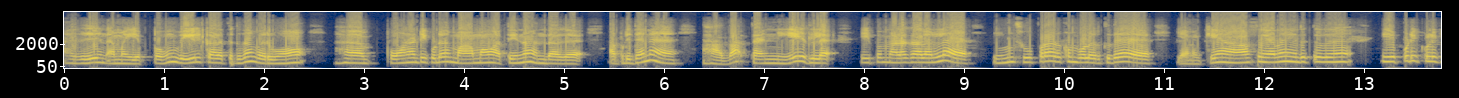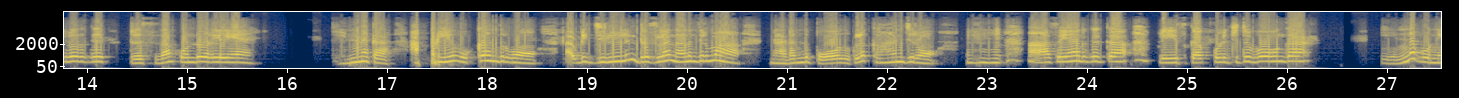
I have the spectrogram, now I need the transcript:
அது நம்ம எப்பவும் வெயில் காலத்துக்கு தான் வருவோம். போனாட்டி கூட மாமாவும் அத்தையும் தான் வந்தாங்க. அப்படிதானே? அதான் தண்ணியே இல்ல. இப்ப மழை காலம்ல இன்னும் சூப்பரா இருக்கும் போல இருக்குதே. எனக்கே ஆசையா தான் இருக்குது. எப்படி குளிக்கிறதுக்கு? ட்ரெஸ் தான் கொண்டு வரலையே. என்னக்கா அப்படியே உட்காந்துருவோம் அப்படி ஜில்லுன்னு ட்ரெஸ் எல்லாம் நனைஞ்சிருமா? நடந்து போறதுக்குள்ள காஞ்சிரும். ஆசையா இருக்குக்கா. ப்ளீஸ்க்கா குளிச்சுட்டு போவோங்க என்ன பொண்ணு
